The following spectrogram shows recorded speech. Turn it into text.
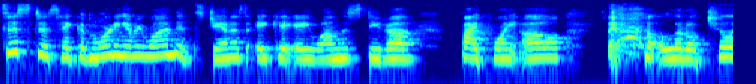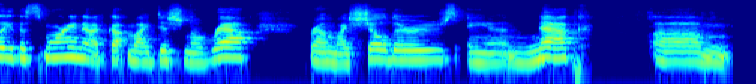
sisters. Hey, good morning, everyone. It's Janice, AKA Wellness Diva 5.0. A little chilly this morning. I've got my additional wrap around my shoulders and neck. Um,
